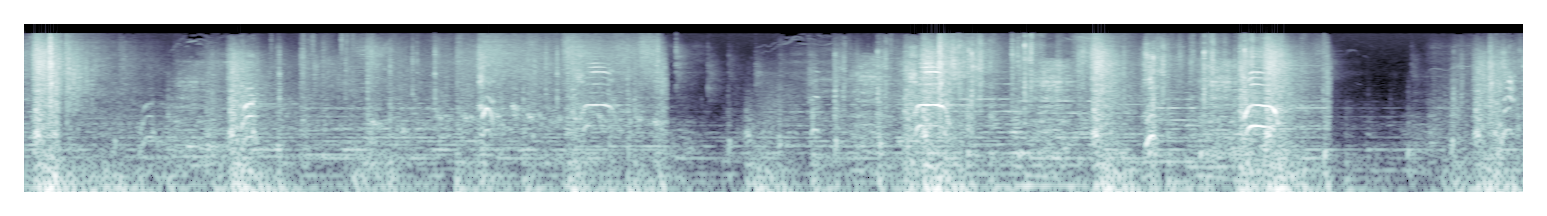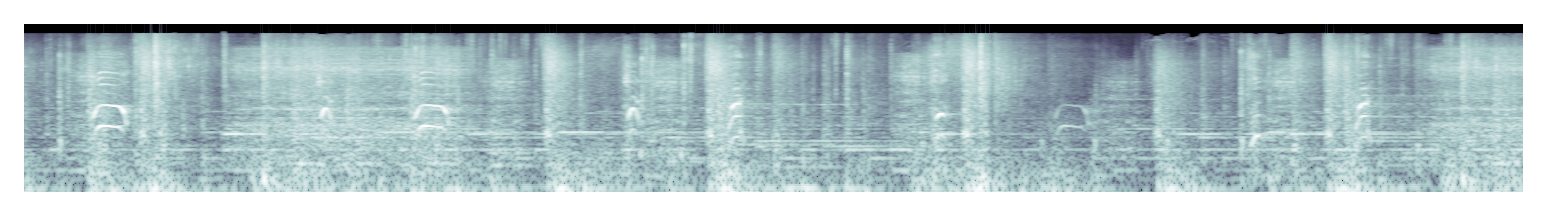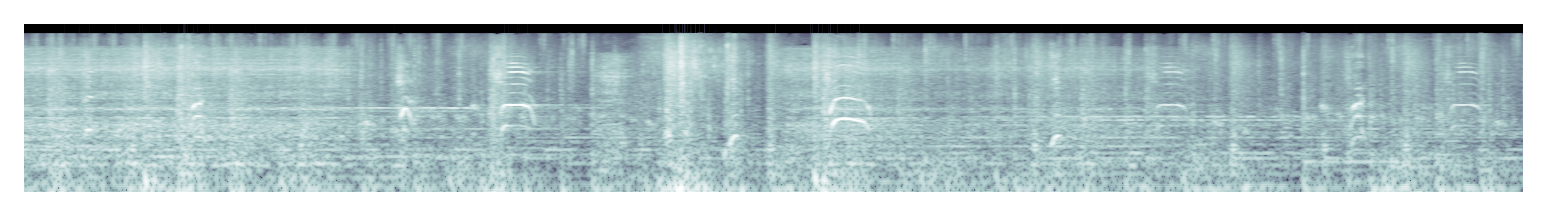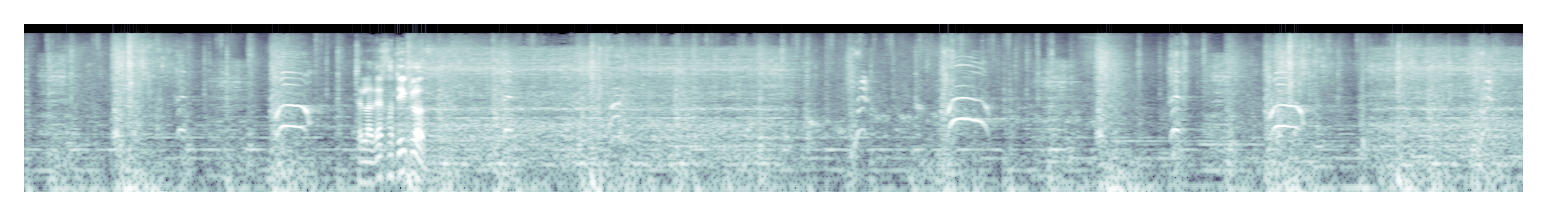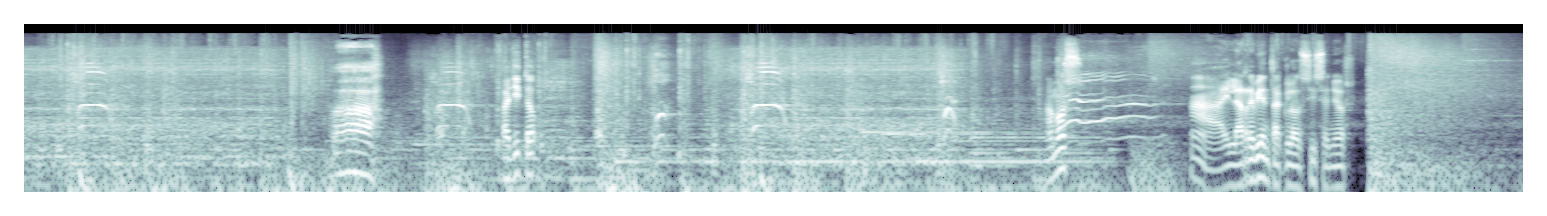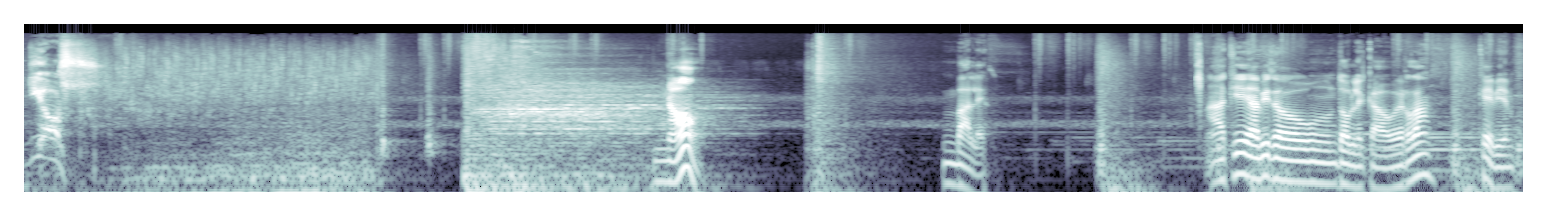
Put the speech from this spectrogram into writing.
a ti. Ah, fallito. Vamos. Ah, y la revienta Claude, sí, señor. Vale. Aquí ha habido un doble KO, ¿verdad? Qué bien.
